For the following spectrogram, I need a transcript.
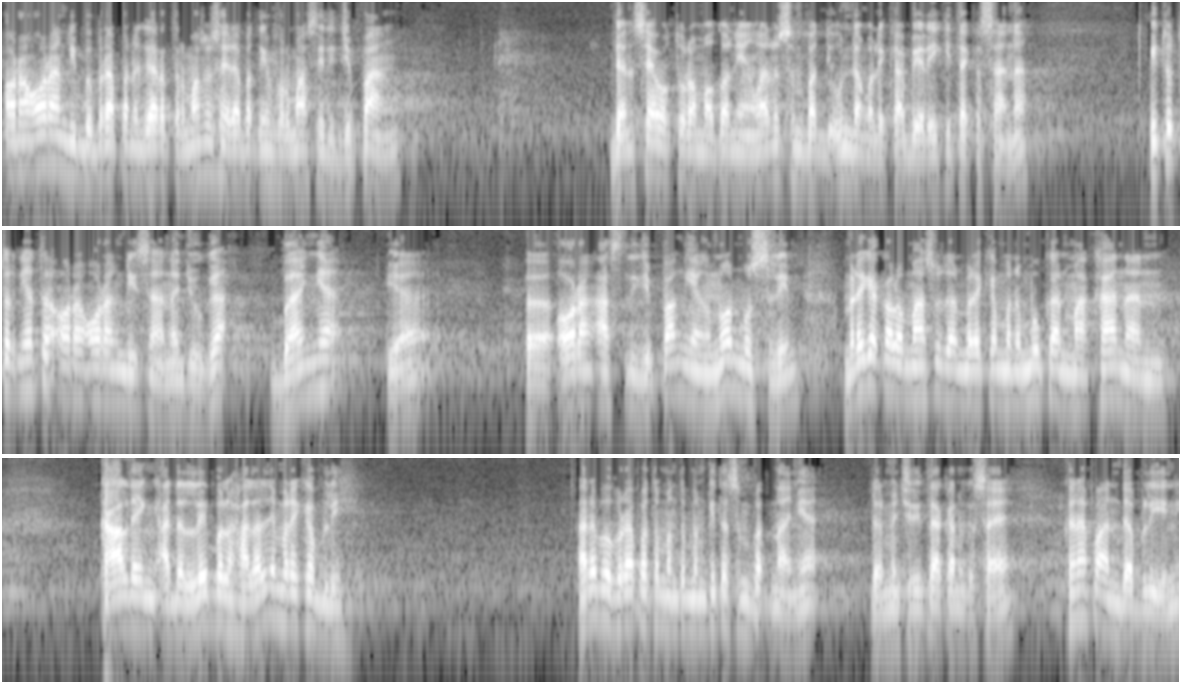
orang-orang di beberapa negara termasuk saya dapat informasi di Jepang dan saya waktu Ramadan yang lalu sempat diundang oleh KBRI kita ke sana. Itu ternyata orang-orang di sana juga banyak ya eh, orang asli Jepang yang non muslim, mereka kalau masuk dan mereka menemukan makanan kaleng ada label halalnya mereka beli. Ada beberapa teman-teman kita sempat nanya, dan menceritakan ke saya, kenapa anda beli ini?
